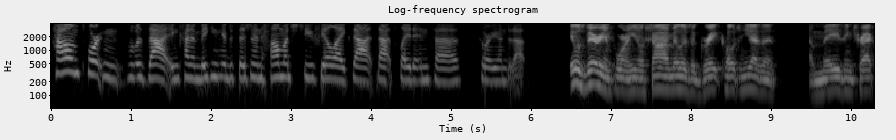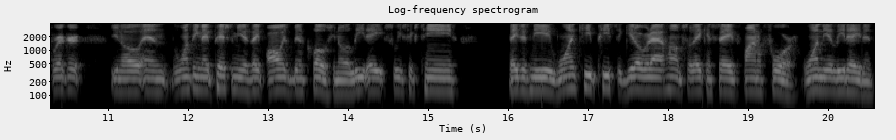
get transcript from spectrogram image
How important was that in kind of making your decision, and how much do you feel like that that played into to where you ended up? It was very important. You know, Sean Miller's a great coach, and he has an amazing track record you know, and the one thing they pitched to me is they've always been close, you know, Elite Eight, Sweet 16s. They just need one key piece to get over that hump so they can say Final Four, won the Elite Eight, and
